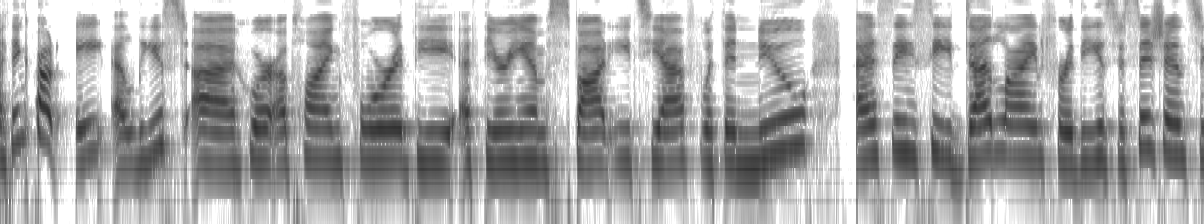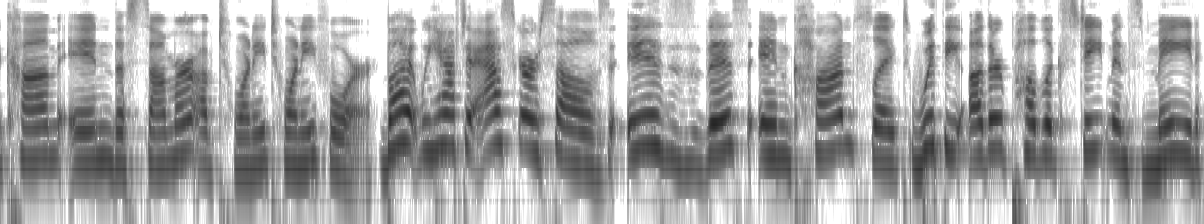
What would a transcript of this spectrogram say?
I think about eight at least uh, who are applying for the Ethereum spot ETF with the new SEC deadline for these decisions to come in the summer of 2024. But we have to ask ourselves is this in conflict with the other public statements made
